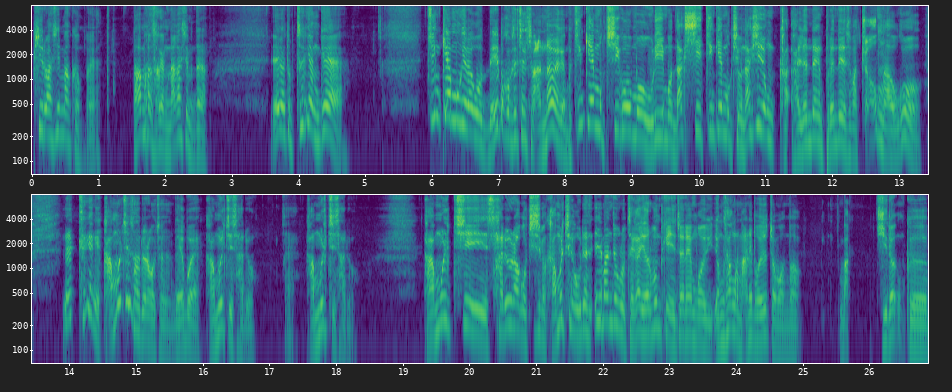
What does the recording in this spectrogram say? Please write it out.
필요하신 만큼 예, 담아서 그냥 나가시면 돼요. 얘가 좀 특이한 게 찐깻묵이라고 네이버 검색창 치면 안 나와요. 뭐 찐깻묵 치고 뭐 우리 뭐 낚시 찐깻묵 치고 낚시용 가- 관련된 브랜드에서만 쭉 나오고 얘 특이한 게 가물치 사료라고 쳐요. 네이버에 가물치 사료. 예, 가물치 사료. 가물치 사료라고 치시면 가물치가 우리가 일반적으로 제가 여러분께 예전에 뭐 영상으로 많이 보여줬죠. 뭐막 지렁 그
